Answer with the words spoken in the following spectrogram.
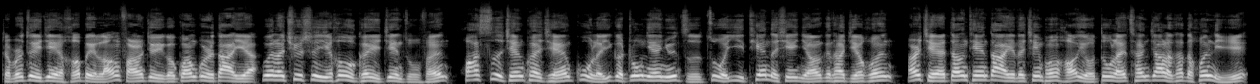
这不是最近河北廊坊就有个光棍大爷，为了去世以后可以进祖坟，花四千块钱雇了一个中年女子做一天的新娘跟他结婚，而且当天大爷的亲朋好友都来参加了他的婚礼。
